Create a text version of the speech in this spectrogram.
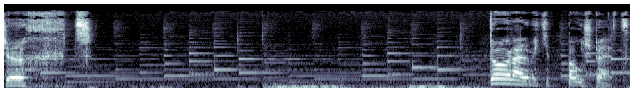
Zucht. Doorrijden met je postbed.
